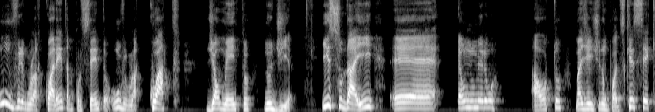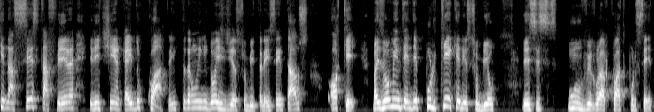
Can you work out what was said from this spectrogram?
1,40%, 1,4% de aumento no dia. Isso daí é, é um número alto, mas a gente não pode esquecer que na sexta-feira ele tinha caído 4. Então, em dois dias subir 3 centavos, ok. Mas vamos entender por que, que ele subiu esses 1,4%.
